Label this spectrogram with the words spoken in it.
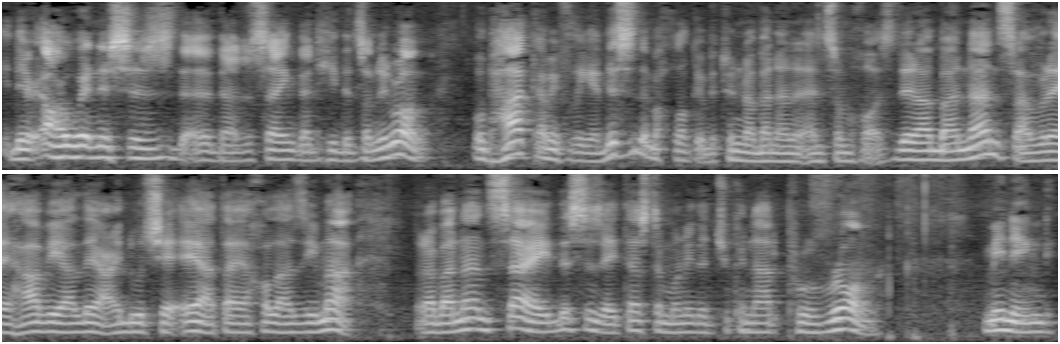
there are witnesses that are saying that he did something wrong. This is the machloket between Rabbanan and Somchos. The Rabbanan savre havi. Rabbanan say this is a testimony that you cannot prove wrong, meaning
